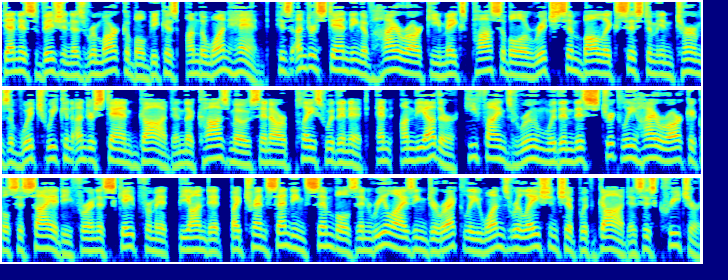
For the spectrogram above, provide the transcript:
Denis' vision is remarkable because, on the one hand, his understanding of hierarchy makes possible a rich symbolic system in terms of which we can understand God and the cosmos and our place within it, and, on the other, he finds room within this strictly hierarchical society for an escape from it, beyond it, by transcending symbols and realizing directly one's relationship with God as his creature,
